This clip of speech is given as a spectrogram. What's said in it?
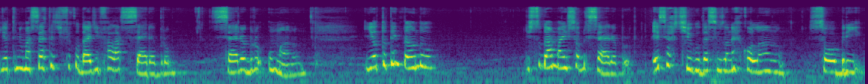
E eu tenho uma certa dificuldade em falar cérebro. Cérebro humano. E eu tô tentando estudar mais sobre cérebro. Esse artigo da Suzana Ercolano sobre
